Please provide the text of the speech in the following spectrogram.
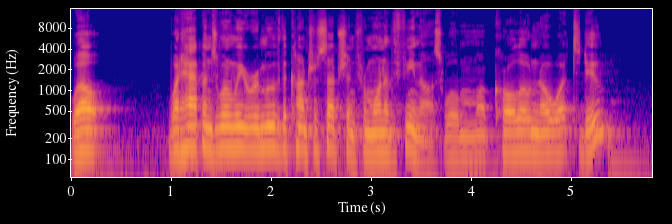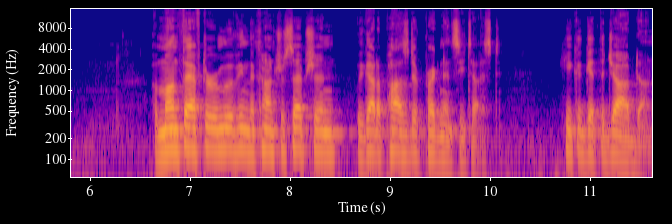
Well, what happens when we remove the contraception from one of the females? Will Makolo know what to do? A month after removing the contraception, we got a positive pregnancy test. He could get the job done.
